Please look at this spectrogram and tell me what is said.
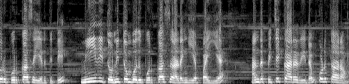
ஒரு பொற்காசை எடுத்துட்டு மீதி தொண்ணூத்தொன்பது பொற்காசு அடங்கிய பைய அந்த பிச்சைக்காரரிடம் கொடுத்தாராம்.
